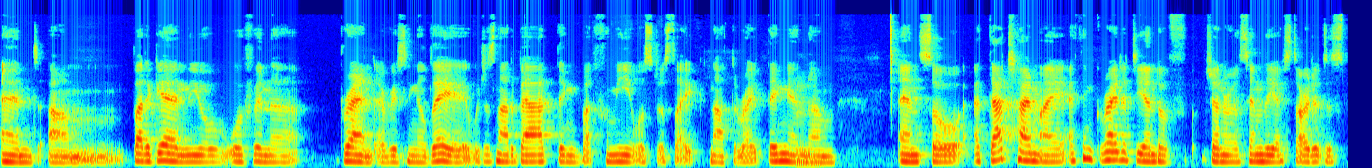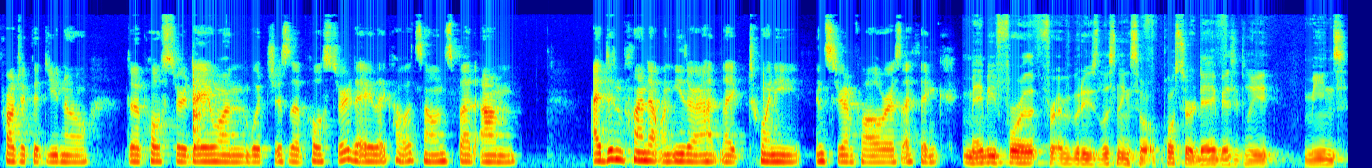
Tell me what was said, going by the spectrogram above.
And um, but again, you're within a brand every single day, which is not a bad thing. But for me, it was just like not the right thing, and um, and so at that time, I, I think right at the end of General Assembly, I started this project that you know, the Poster Day one, which is a poster day, like how it sounds. But um, I didn't plan that one either. I had like 20 Instagram followers, I think. Maybe for for everybody who's listening, so a poster day basically means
